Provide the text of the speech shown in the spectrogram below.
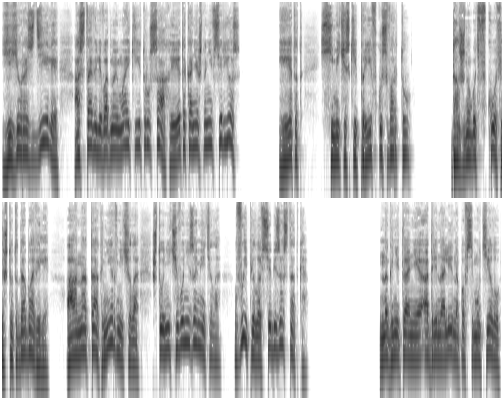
Ее раздели, оставили в одной майке и трусах, и это, конечно, не всерьез. И этот химический привкус во рту. Должно быть, в кофе что-то добавили, а она так нервничала, что ничего не заметила, выпила все без остатка. Нагнетание адреналина по всему телу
